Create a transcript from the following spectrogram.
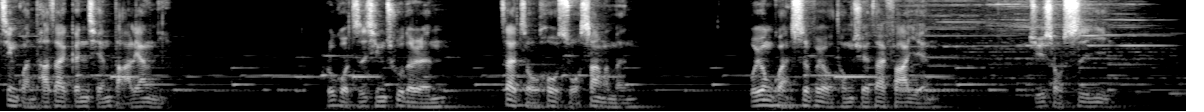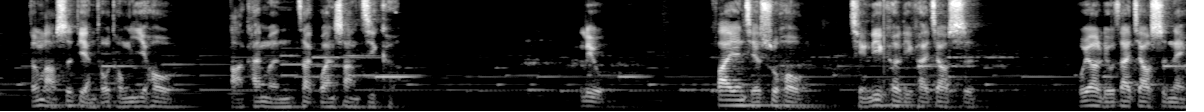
尽管他在跟前打量你。如果执勤处的人在走后锁上了门，不用管是否有同学在发言，举手示意，等老师点头同意后，打开门再关上即可。六，发言结束后，请立刻离开教室，不要留在教室内。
